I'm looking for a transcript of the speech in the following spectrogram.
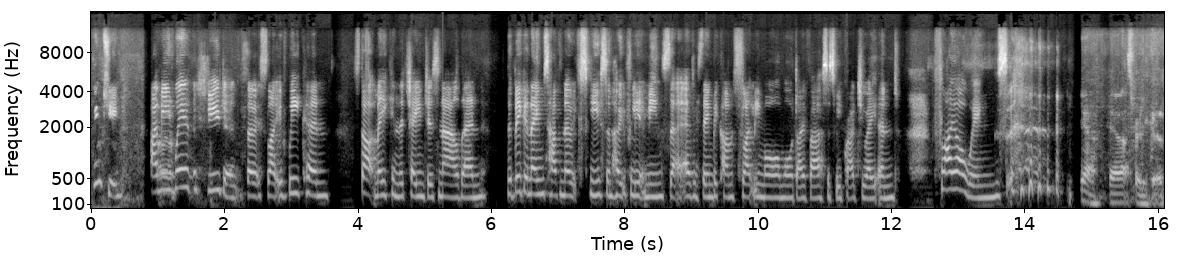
Thank you. I mean, uh, we're the students, so it's like if we can start making the changes now, then the bigger names have no excuse, and hopefully it means that everything becomes slightly more and more diverse as we graduate and fly our wings. yeah, yeah, that's really good.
